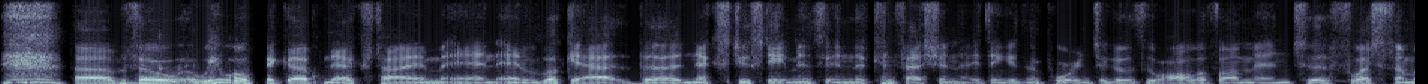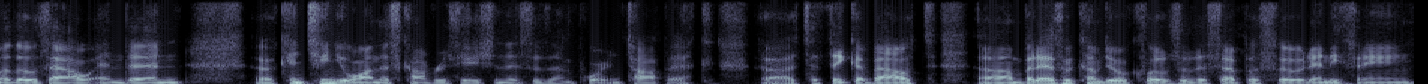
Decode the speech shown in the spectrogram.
um, so we will pick up next time and and look at the next two statements in the confession. I think it's important to go through all of them and to flesh some of those out, and then uh, continue on this conversation. This is an important topic uh, to think about. Um, but as we come to a close of this episode, anything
